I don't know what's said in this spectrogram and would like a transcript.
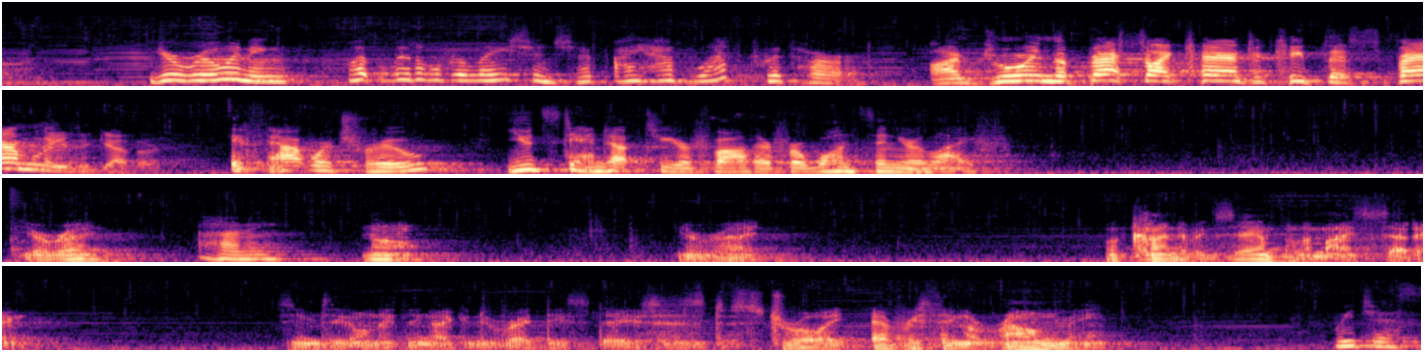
You're ruining what little relationship I have left with her. I'm doing the best I can to keep this family together. If that were true, you'd stand up to your father for once in your life. You're right. Honey, No. You're right. What kind of example am I setting? Seems the only thing I can do right these days is destroy everything around me. we just...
